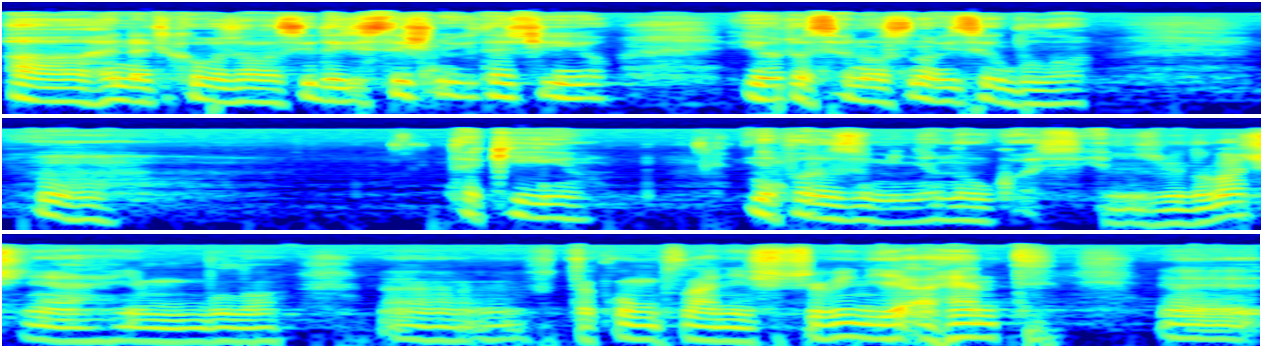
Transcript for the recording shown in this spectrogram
а генетика вважалася ідеалістичною течією, і от це на основі цих було такі непорозуміння в науковці. Звинувачення йому було е, в такому плані, що він є агент е,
